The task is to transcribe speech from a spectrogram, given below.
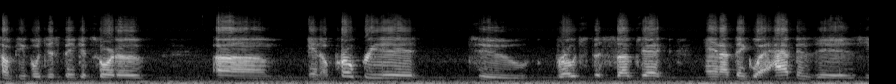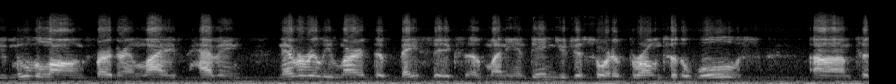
some people just think it's sort of um, inappropriate to broach the subject. And I think what happens is you move along further in life, having never really learned the basics of money, and then you're just sort of thrown to the wolves um, to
